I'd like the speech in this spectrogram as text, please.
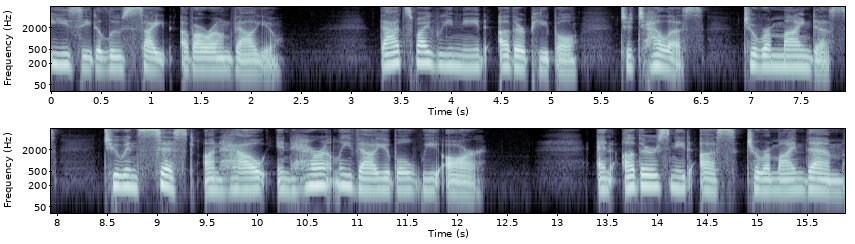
easy to lose sight of our own value. That's why we need other people to tell us, to remind us, to insist on how inherently valuable we are. And others need us to remind them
